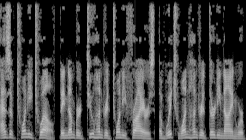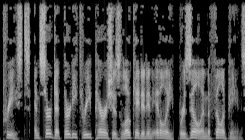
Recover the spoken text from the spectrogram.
As of 2012, they numbered 220 friars, of which 139 were priests, and served at 33 parishes located in Italy, Brazil and the Philippines.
